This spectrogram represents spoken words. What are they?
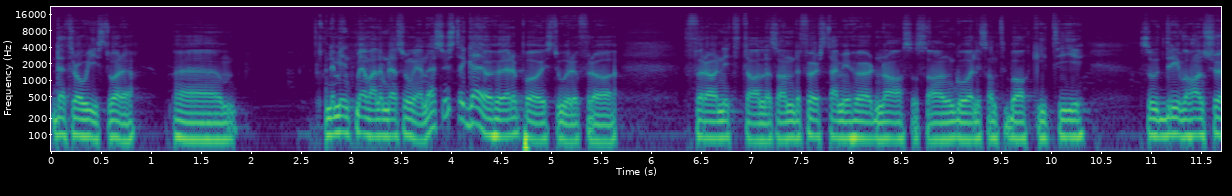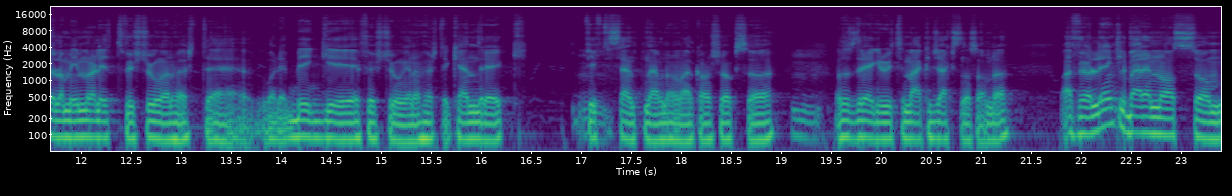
Death Row East var det. Ehm, det minte meg veldig om den sangen. Jeg syns det er gøy å høre på historier fra, fra 90-tallet. Sånn, The First Time You Heard Nas, og sånn, går litt sånn tilbake i tid. Så driver han sjøl og mimrer litt første gang han hørte Var det Biggie, første gang han hørte Kendrick. 50 Cent nevner han vel kanskje også. Og så drar du ut til Michael Jackson og sånn. da Og jeg føler egentlig bare en Nas som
